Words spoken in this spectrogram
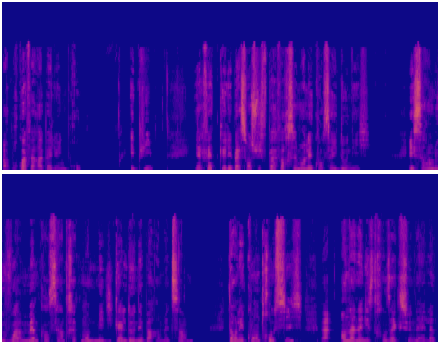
Alors pourquoi faire appel à une pro? Et puis, il y a le fait que les patients suivent pas forcément les conseils donnés. Et ça, on le voit même quand c'est un traitement médical donné par un médecin. Dans les contres aussi, bah, en analyse transactionnelle,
